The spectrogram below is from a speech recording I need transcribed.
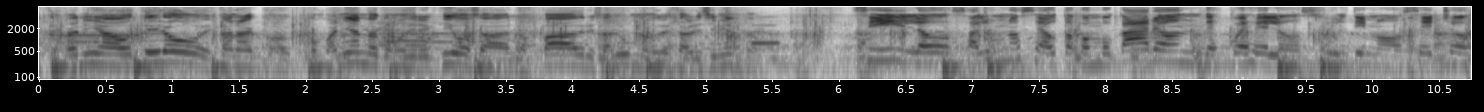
Estefanía Otero, están acompañando como directivos a los padres, alumnos del establecimiento. Sí, los alumnos se autoconvocaron después de los últimos hechos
